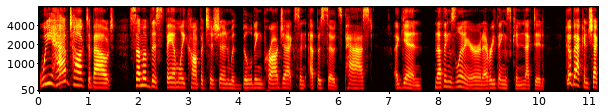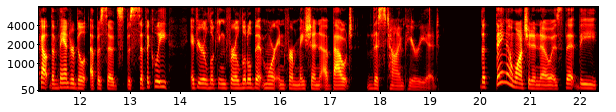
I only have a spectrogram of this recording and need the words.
We have talked about some of this family competition with building projects in episodes past. Again, nothing's linear and everything's connected. Go back and check out the Vanderbilt episode specifically if you're looking for a little bit more information about this time period. The thing I want you to know is that the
